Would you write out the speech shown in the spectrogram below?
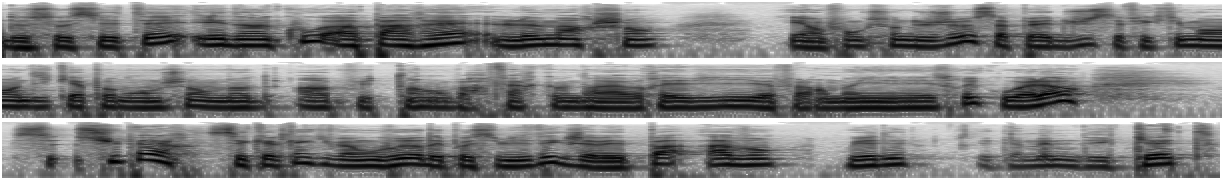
de société, et d'un coup apparaît le marchand. Et en fonction du jeu, ça peut être juste effectivement handicapant dans le jeu en mode oh putain, on va refaire comme dans la vraie vie, il va falloir moyenner les trucs, ou alors super, c'est quelqu'un qui va m'ouvrir des possibilités que j'avais pas avant. Oui, Adil? Et t'as même des quêtes.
